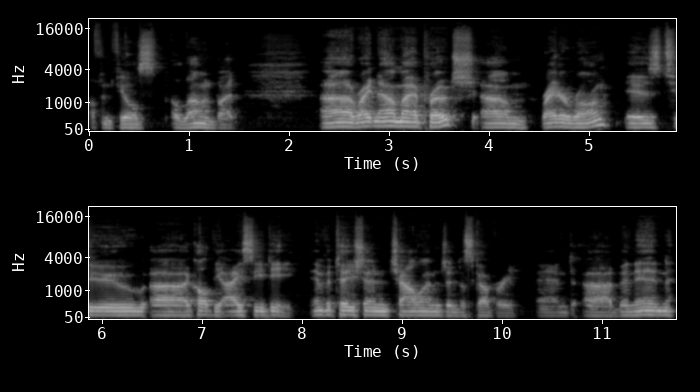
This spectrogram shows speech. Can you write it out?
often feels alone. But uh, right now, my approach, um, right or wrong, is to uh, I call it the ICD: invitation, challenge, and discovery and uh, been in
